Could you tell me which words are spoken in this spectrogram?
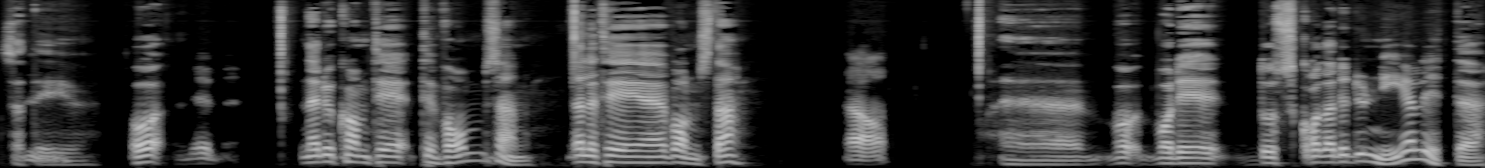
Så det är ju... Och när du kom till, till Vom sen, eller till eh, Volmstad, ja, eh, var, var det, då skalade du ner lite?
